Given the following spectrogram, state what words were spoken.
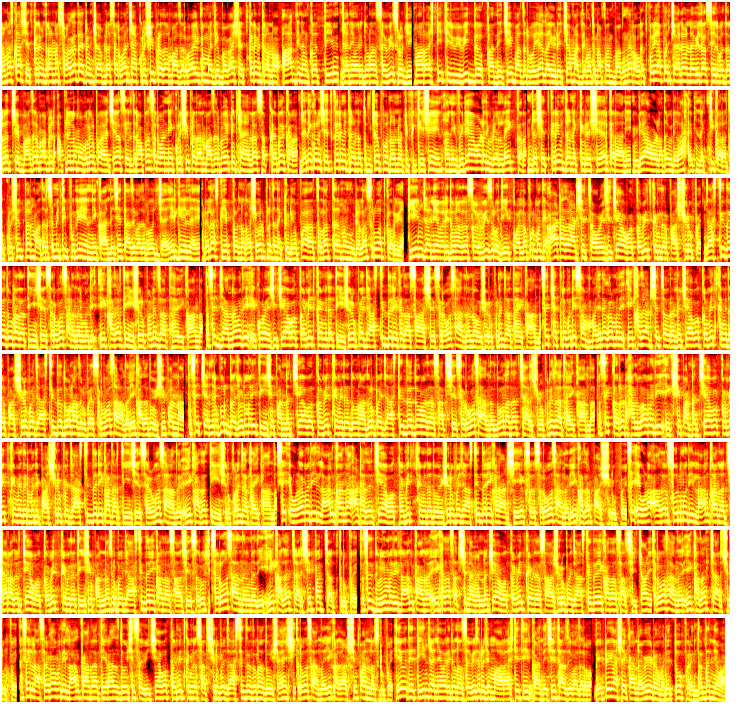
नमस्कार शेतकरी मित्रांनो. स्वागत आहे तुमच्या आपल्या सर्वांच्या कृषी प्रधान बाजारभाव युट्यूबमध्ये. बघा शेतकरी मित्रांनो आज दिनांक तीन जानेवारी दोन हजार सव्वीस रोजी महाराष्ट्रातील विविध कांद्याचे बाजारभाव या लाईव्ह व्हिडिओच्या माध्यमातून आपण बघणार आहोत. तत्पूर्वी आपण चॅनल नवीन असेल व दररोजचे बाजारभाव अपडेट आपल्याला मोबाईलवर पाहायचे असेल तर आपण सर्वांनी कृषी प्रधान बाजारभाव युट्यूब चॅनलला सबस्क्राईब करा. जेणेकरून शेतकरी मित्रांनो तुमच्या फोनवर नोटिफिकेशन आणि व्हिडिओ आवडला व्हिडिओ लाईक करा. तुमच्या शेतकरी मित्रांना नक्की व्हिडिओ शेअर करा आणि व्हिडिओ आवडला तर व्हिडिओला हाईप नक्की करा. तर कृषी उत्पन्न बाजार समिती पुणे यांनी कांद्याचे ताजे बाजारभाव जाहीर केलेले आहे व्हिडिओला स्किप करू नका. शेवटपर्यंत नक्की व्हिडिओ पहा. चला तर मग व्हिडिओला सुरुवात करूया. तीन जानेवारी दोन हजार सव्वीस रोजी कोल्हापूरमध्ये आठ हजार आठशे चौऱ्याऐंशी ची आवक कमीत कमी दर पाचशे रुपये जास्तीत दर दोन हजार तीनशे सर्वसाधारणमध्ये एक हजार तीनशे रुपयाने जात आहे कांदा. तसेच जालनामध्ये एकोणऐंशी ची आवक कमीत कमी दर तीनशे रुपये जास्तीत दर एक हजार सहाशे सर्वसाधारण नऊशे रुपयाने जात आहे कांदा. तसेच छत्रपती संभाजीनगरमध्ये एक हजार आठशे चौऱ्याण्णव ची आवक कमीत कमी दर पाचशे रुपये जास्तीत दर दोन हजार रुपये सर्वसाधारण एक हजार दोनशे पन्नास. तसेच चंद्रपूर गजोडमध्ये तीनशे पन्नास व कमीत कमी दर दोन हजार रुपये जास्तीत दर दोन हजार सातशे सर्वसाधारण दोन हजार चारशे रुपये जात आहे कांदा. तसे करड हलवा मध्ये एकशे पन्नास व कमीत कमी दरमध्ये पाचशे रुपये जास्तीत दर एक हजार तीनशे सर्वसाधारण दर एक हजार तीनशे रुपये जात आहे कांदा. तसे एवढ्यामध्ये लाल कांदा आठ हजारची आवक कमीत कमी दर दोनशे रुपये जास्तीत दर एक हजार आठशे एक सर्वसाधारण एक हजार पाचशे रुपये. एवढा आदर सोलमध्ये लाल कांदा चार हजारची आवक कमीत कमी दर तीनशे पन्नास रुपये जास्तीत दर एक हजार सहाशे सर्व सर्वसाधारणमध्ये एक हजार चारशे पंच्याहत्तर रुपये. तसेच धुळीमध्ये लाल कांदा एक हजार सातशे नव्याण्णव ची आवक. कमीत कमी दर सहाशे रुपये जास्तीत दर एक हजार सातशे चाळीस. सर्वसाधारण एक हजार चारशे रुपये. तसेच लासलगावमध्ये लाल कांदा तेरा हजार दोनशे सव्वीस ची आवक. कमीत कमी दर सातशे रुपये जास्तीत दर दोन हजार दोनशे ऐंशी. सर्वसाधारण एक हजार आठशे पन्नास रुपये. हे होते तीन जानेवारी दोन हजार सव्वीस रोजी महाराष्ट्रातील कांद्याचे ताजे बाजार भेटूया अशा एका नवीन व्हिडिओमध्ये. तोपर्यंत धन्यवाद.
